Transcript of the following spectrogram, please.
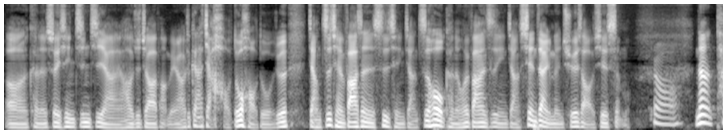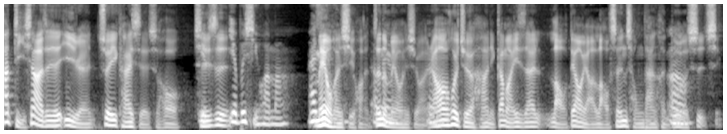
呃，可能随行经济啊，然后就叫在旁边，然后就跟他讲好多好多，就是讲之前发生的事情，讲之后可能会发生的事情，讲现在你们缺少些什么。哦。那他底下的这些艺人，最一开始的时候，其实是也，也不喜欢吗？没有很喜欢，真的没有很喜欢。然后会觉得哈，你干嘛一直在老掉牙、老生重谈很多的事情？哦、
